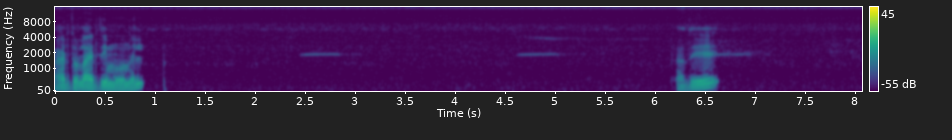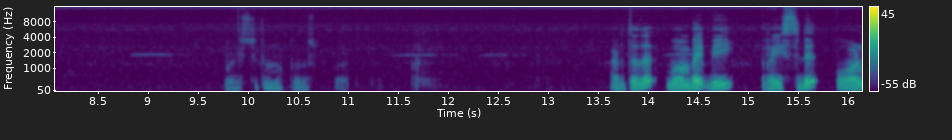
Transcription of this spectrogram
ആയിരത്തി തൊള്ളായിരത്തി മൂന്നിൽ അതേ ക്രോസ് പാർട്ടി അടുത്തത് Bombay B raised on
